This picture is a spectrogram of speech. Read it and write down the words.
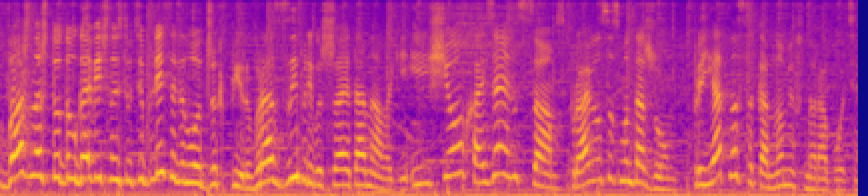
Важно, что долговечность утеплителя Logic Pier в разы превышает аналоги. И еще хозяин сам справился с монтажом, приятно сэкономив на работе.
